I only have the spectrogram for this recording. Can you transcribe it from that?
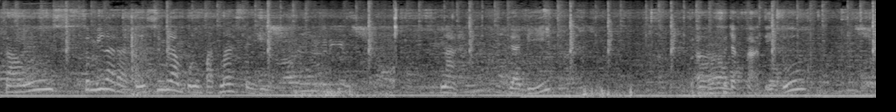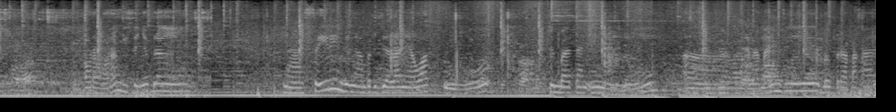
tahun 994 Masehi. Nah, jadi eh, sejak saat itu orang-orang bisa nyebrang. Nah, seiring dengan berjalannya waktu, jembatan ini karena banjir beberapa kali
